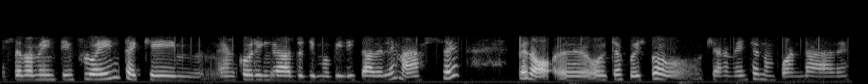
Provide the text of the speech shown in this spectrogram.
estremamente influente che mh, è ancora in grado di mobilitare le masse, però eh, oltre a questo chiaramente non può andare.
